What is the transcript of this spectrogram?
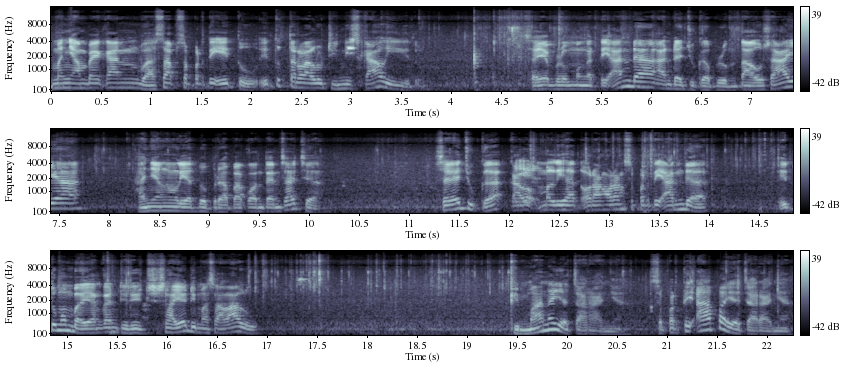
menyampaikan WhatsApp seperti itu itu terlalu dini sekali gitu. Saya belum mengerti Anda Anda juga belum tahu saya hanya ngelihat beberapa konten saja saya juga kalau melihat orang-orang seperti Anda itu membayangkan diri saya di masa lalu. Gimana ya caranya? Seperti apa ya caranya?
